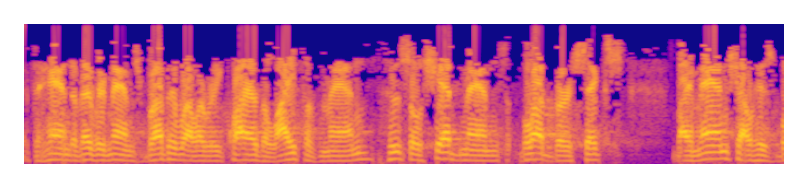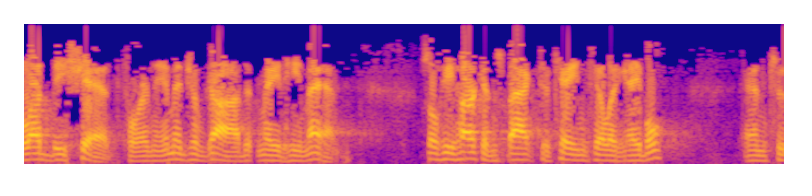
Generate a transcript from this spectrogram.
at the hand of every man's brother will I require the life of man. Whoso shed man's blood, verse 6, by man shall his blood be shed, for in the image of God it made he man. So he hearkens back to Cain killing Abel and to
